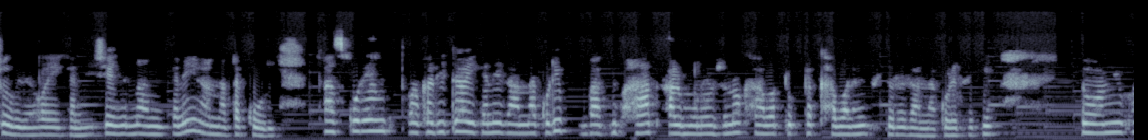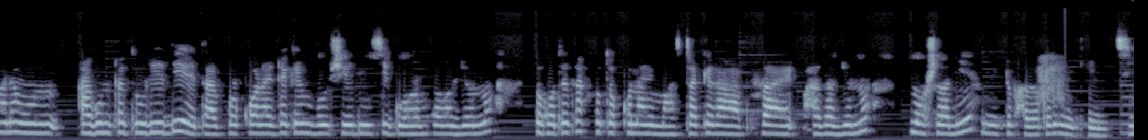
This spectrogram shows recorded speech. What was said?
সুবিধা হয় এখানে। সেই জন্য আমি এখানেই রান্নাটা করি। কাজ করে আমি তরকারিটা এখানে রান্না করি। বাকি ভাত আর মনের জন্য খাবার, টুকটাক খাবার আমি ভিতরে রান্না করে থাকি। তো আমি ওখানে আগুনটা ধরিয়ে দিয়ে তারপর কড়াইটাকে আমি বসিয়ে দিয়েছি গরম হওয়ার জন্য। তো হতে থাকল তখন আমি মাছটাকে ফ্রাই, ভাজার জন্য মশলা দিয়ে আমি একটু ভালো করে মেখে নিচ্ছি।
